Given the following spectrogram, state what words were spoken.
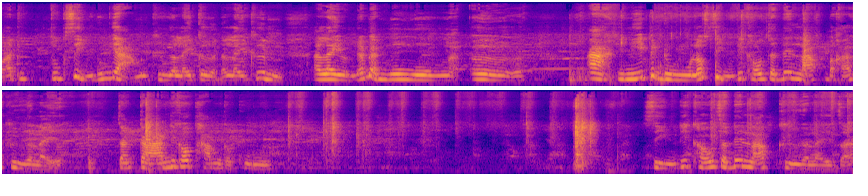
วะทุกทุกสิ่งทุกอย่างมันคืออะไรเกิดอะไรขึ้น อะไรแบบนี้แบบงงๆอะเอออะทีนี้ไปดูแล้วสิ่งที่เขาจะได้รับนะคะคืออะไร จากการที่เขาทำกับคุณ สิ่งที่เขาจะได้รับคืออะไรจ๊ะ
